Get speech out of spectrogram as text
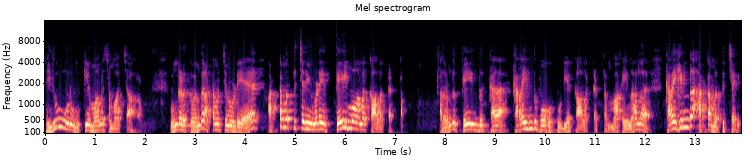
இதுவும் ஒரு முக்கியமான சமாச்சாரம். உங்களுக்கு வந்து அட்டமச்சனுடைய அட்டமத்து சனியினுடைய தேய்மான காலகட்டம். அது வந்து தேய்ந்து க கரைந்து போகக்கூடிய காலகட்டம். ஆகையினால் கரைகின்ற அட்டமத்து சனி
